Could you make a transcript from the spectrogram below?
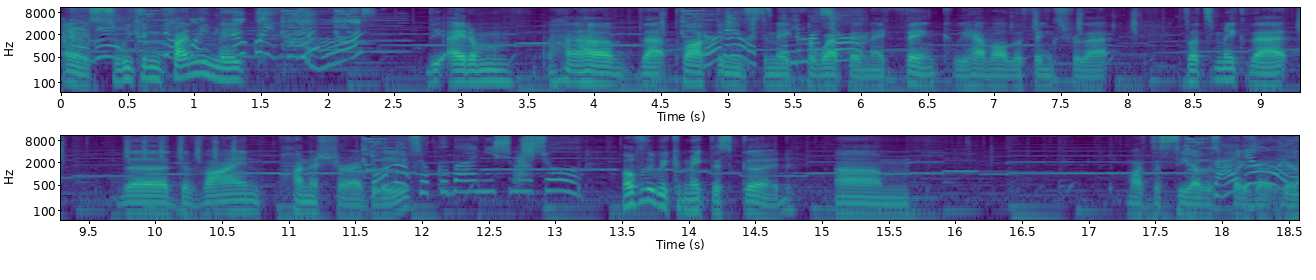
Anyways, so we can finally make the item uh, that Plachta needs to make her weapon, I think. We have all the things for that. So let's make that the Divine Punisher, I believe. Hopefully we can make this good. Um, we'll have to see how this plays out here.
